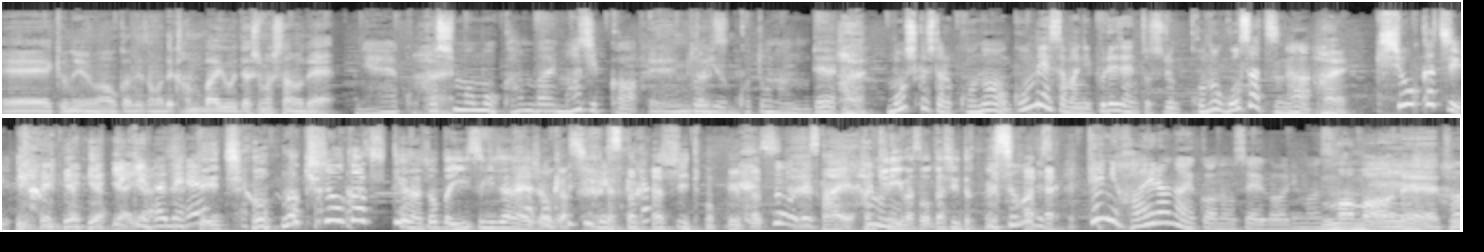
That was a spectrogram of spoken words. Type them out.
えー、去年はおかげさまで完売をいたしましたので、ね、今年ももう完売間近、はい、ということなので、はい、もしかしたらこの5名様にプレゼントするこの5冊が、希少価値。いやいやいやいや、ね、手帳の希少価値っていうのはちょっと言い過ぎじゃないでしょうか。おかしいですか？おかしいと思います。そうですはい、はっきり言います。おかしいと思います。そうです手に入らない可能性がありますまあまあね書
